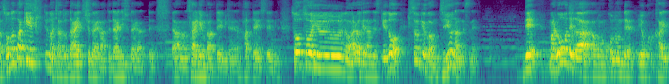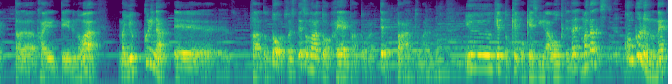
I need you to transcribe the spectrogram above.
まあ、その他形式っていうのはちゃんと第一主題があって、第二主題があって、あの再現場あって、みたいな、発展して、みたいな。そう、そういうのがあるわけなんですけど、基礎曲はもう自由なんですね。で、まあ、ローデがあの好んでよく書いた、書いているのは、まあ、ゆっくりな、えーパートと、そしてその後、速いパートがあって、バーンと終わるという結構結構形式が多くて、また、コンクールのね、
